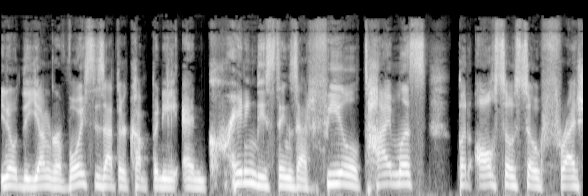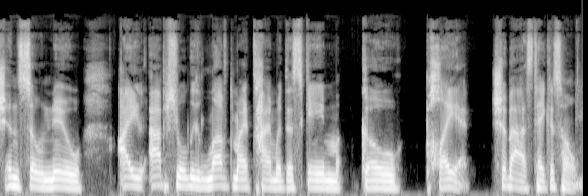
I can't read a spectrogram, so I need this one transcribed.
you know, the younger voices at their company and creating these things that feel timeless, but also so fresh and so new. I absolutely loved my time with this game. Go play it. Shahbaz, take us home.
